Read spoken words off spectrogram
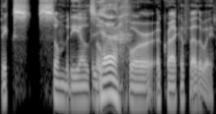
fix somebody else up Yeah. for a crack at featherweight.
